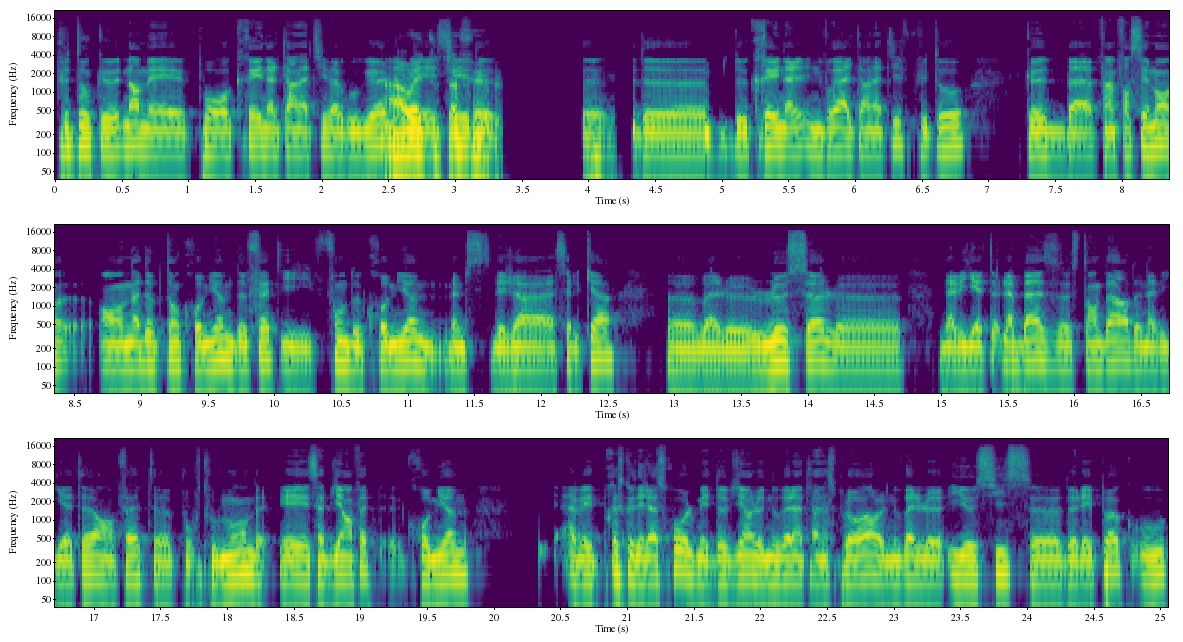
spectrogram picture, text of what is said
plutôt que non mais pour créer une alternative à Google Ah ouais, tout à fait. de, de, de, de créer une, une vraie alternative plutôt que bah enfin forcément en adoptant Chromium de fait ils font de Chromium même si c'est déjà assez le cas euh, bah, le, le seul euh, navigateur la base standard de navigateur en fait euh, pour tout le monde. Et ça devient en fait Chromium avait presque déjà ce rôle, mais devient le nouvel Internet Explorer, le nouvel IE6 euh, de l'époque où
